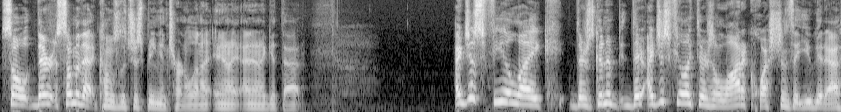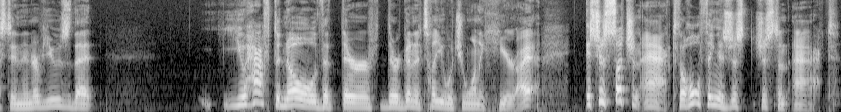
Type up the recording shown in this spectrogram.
So there, some of that comes with just being internal, and I and I, and I get that. I just feel like there's gonna be. There, I just feel like there's a lot of questions that you get asked in interviews that you have to know that they're they're gonna tell you what you want to hear. I. It's just such an act. The whole thing is just just an act.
